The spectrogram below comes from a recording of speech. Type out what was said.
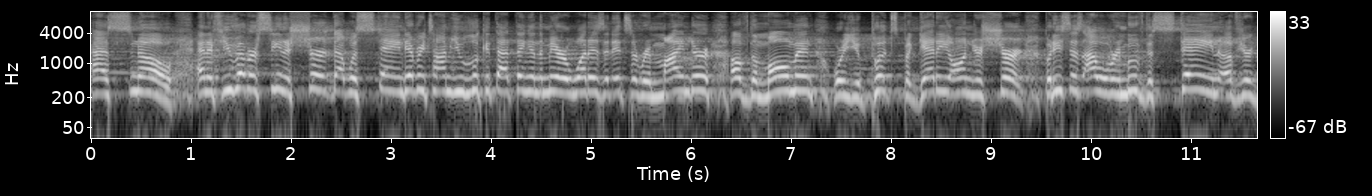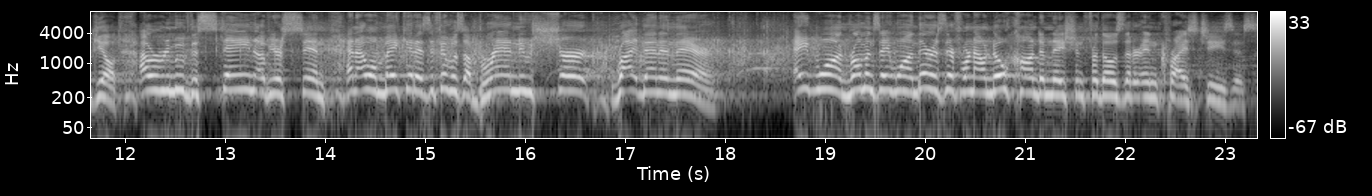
as snow. And if you've ever seen a shirt that was stained, every time you look at that thing in the mirror, what is it? It's a reminder of the moment where you put spaghetti on your shirt. But he says, I will remove the stain of your guilt. I will remove the stain of your sin, and I will make it as if it was a brand new shirt right then and there. 8 1, Romans 8 1, there is therefore now no condemnation for those that are in Christ Jesus.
